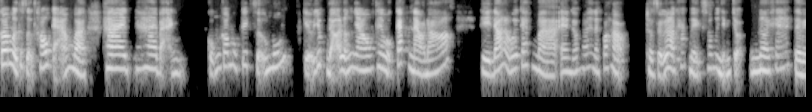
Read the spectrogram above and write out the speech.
có một cái sự thấu cảm và hai hai bạn cũng có một cái sự muốn kiểu giúp đỡ lẫn nhau theo một cách nào đó. Thì đó là cái cách mà em cảm thấy là khóa học thực sự rất là khác biệt so với những chỗ nơi khác. Tại vì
